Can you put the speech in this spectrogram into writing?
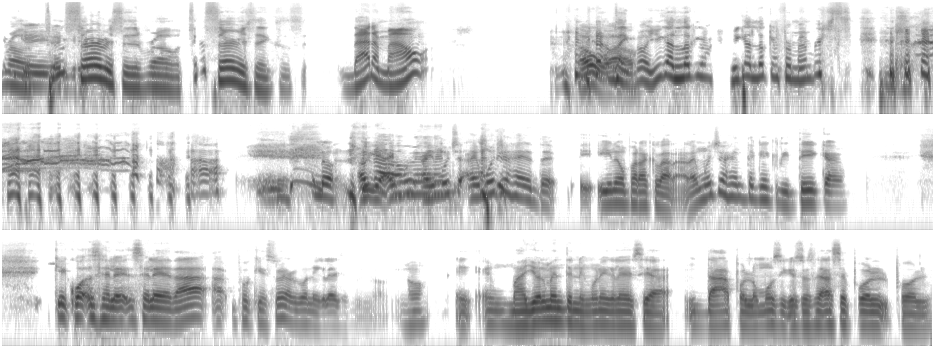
bro. Ok, two services, bro. Two services. That amount. Oh, I'm like, wow. bro, you guys looking, you guys looking for members? No, ok, hay, No, hay man. mucha, hay mucha gente, y, y no para aclarar, hay mucha gente que critica que se le, se le da, a- porque eso es algo en la iglesia, pues, no, no, mayormente en ninguna iglesia da por lo músico, eso se hace por, por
